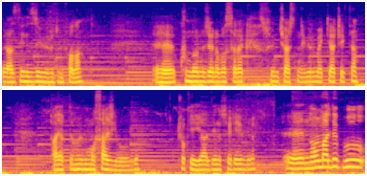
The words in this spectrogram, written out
Biraz denizde yürüdüm falan. E, kumların üzerine basarak suyun içerisinde yürümek gerçekten ayaklarıma bir masaj gibi oldu. Çok iyi geldiğini söyleyebilirim. Ee, normalde bu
